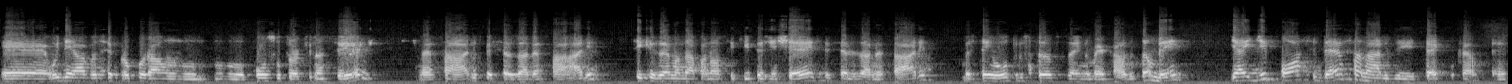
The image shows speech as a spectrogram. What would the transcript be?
É, o ideal é você procurar um, um consultor financeiro nessa área, especializado nessa área. Se quiser mandar para nossa equipe, a gente é especializado nessa área mas tem outros tantos aí no mercado também. E aí, de posse dessa análise técnica é,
